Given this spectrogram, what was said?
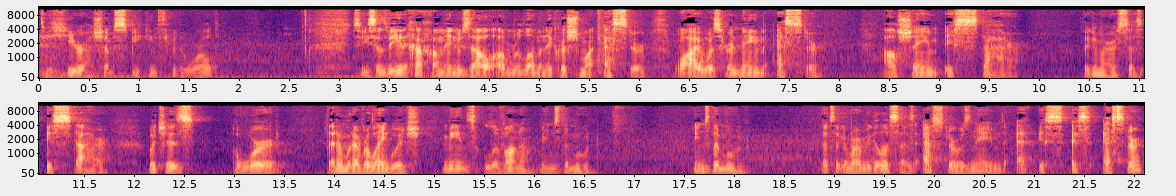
To hear Hashem speaking through the world. So he says, Esther. Why was her name Esther? Al Shem Istar the Gemara says, istar, which is a word that in whatever language means levana, means the moon. Means the moon. That's what Gemara Megillah says. Esther was named es- es- Esther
